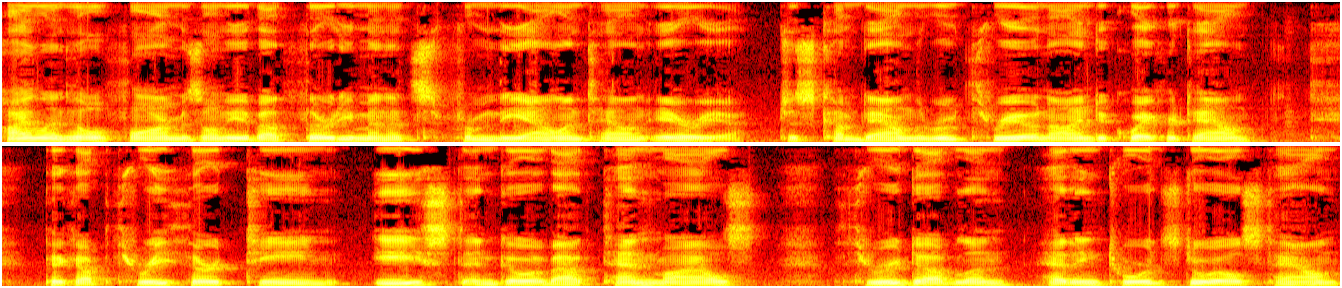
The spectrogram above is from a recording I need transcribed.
Highland Hill Farm is only about 30 minutes from the Allentown area. Just come down the Route 309 to Quakertown, pick up 313 east and go about 10 miles through Dublin, heading towards Doylestown,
